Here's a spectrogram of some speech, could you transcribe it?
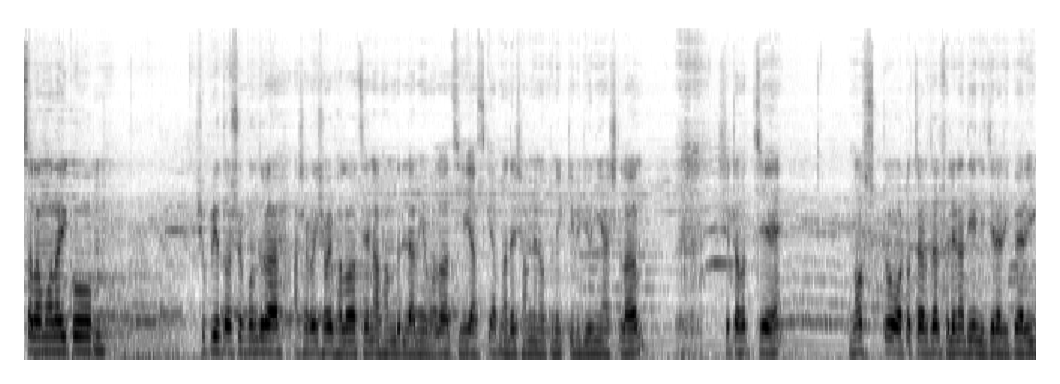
আসসালামু আলাইকুম। সুপ্রিয় দর্শক বন্ধুরা, আশা করি সবাই ভালো আছেন। আলহামদুলিল্লাহ, আমিও ভালো আছি। আজকে আপনাদের সামনে নতুন একটি ভিডিও নিয়ে আসলাম। সেটা হচ্ছে, নষ্ট অটো চার্জার ফেলে না দিয়ে নিজেরা রিপেয়ারিং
